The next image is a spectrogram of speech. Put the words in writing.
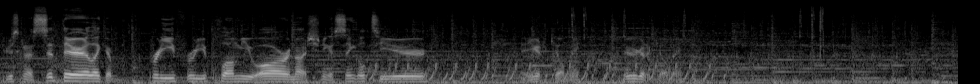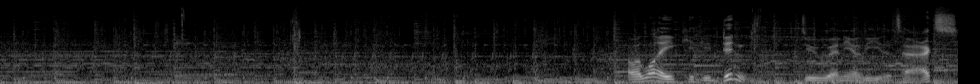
You're just gonna sit there like a pretty fruity plum you are, not shooting a single tear. And you're gonna kill me. You're gonna kill me. Would like if you didn't do any of these attacks.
